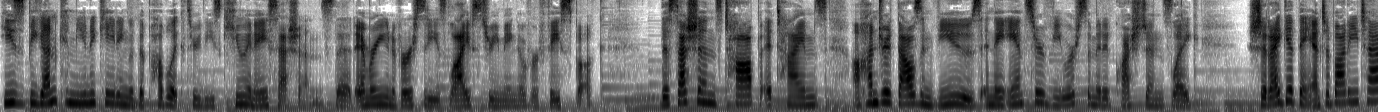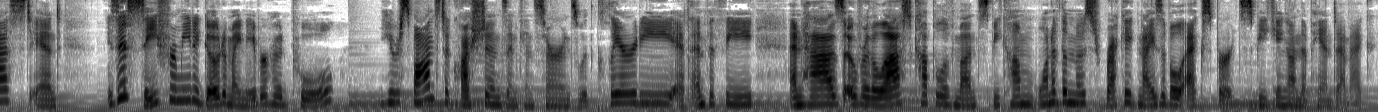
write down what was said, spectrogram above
He's begun communicating with the public through these Q&A sessions that Emory University is live streaming over Facebook. The sessions top at times 100,000 views and they answer viewer submitted questions like Should I get the antibody test? and Is it safe for me to go to my neighborhood pool? He responds to questions and concerns with clarity and empathy and has, over the last couple of months, become one of the most recognizable experts speaking on the pandemic.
